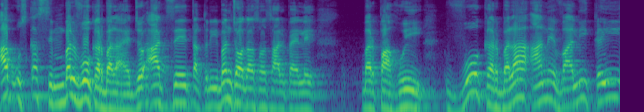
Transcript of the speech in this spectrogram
اب اس کا سمبل وہ کربلا ہے جو آج سے تقریباً چودہ سو سال پہلے برپا ہوئی۔ وہ کربلا آنے والی کئی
